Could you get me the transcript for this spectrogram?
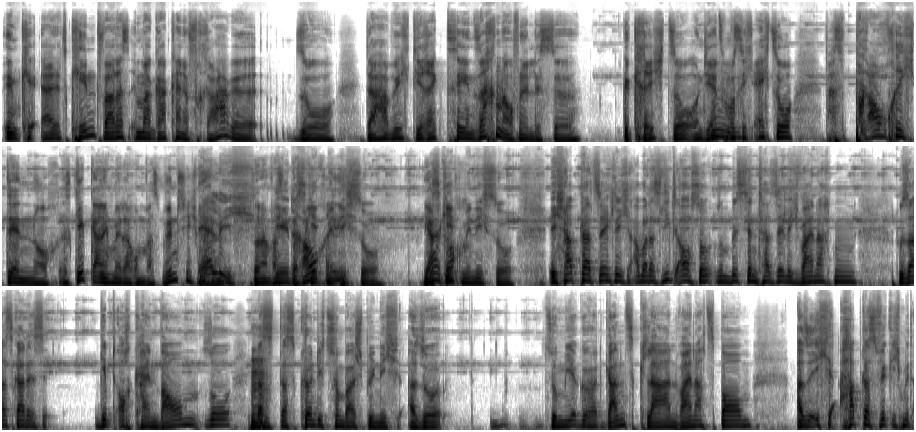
im, als Kind war das immer gar keine Frage. So, da habe ich direkt zehn Sachen auf eine Liste gekriegt. So, und jetzt Hm. muss ich echt so, was brauche ich denn noch? Es geht gar nicht mehr darum, was wünsche ich mir, Ehrlich? sondern was nee, das geht mir ich. nicht so. Ja, das geht doch. mir nicht so. Ich habe tatsächlich, aber das liegt auch so, so ein bisschen tatsächlich Weihnachten. Du sagst gerade, es gibt auch keinen Baum so. Hm. Das, das könnte ich zum Beispiel nicht. Also zu mir gehört ganz klar ein Weihnachtsbaum. Also ich habe das wirklich mit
